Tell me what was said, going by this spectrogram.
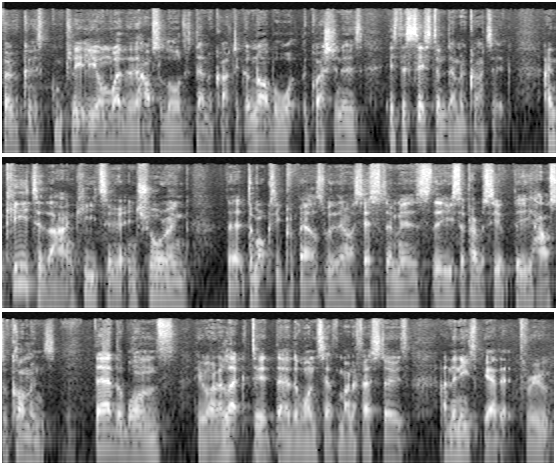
focus completely on whether the House of Lords is democratic or not. But what the question is, is the system democratic? And key to that, and key to ensuring that democracy prevails within our system, is the supremacy of the House of Commons. They're the ones who are elected, they're the ones who have manifestos, and they need to get it through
